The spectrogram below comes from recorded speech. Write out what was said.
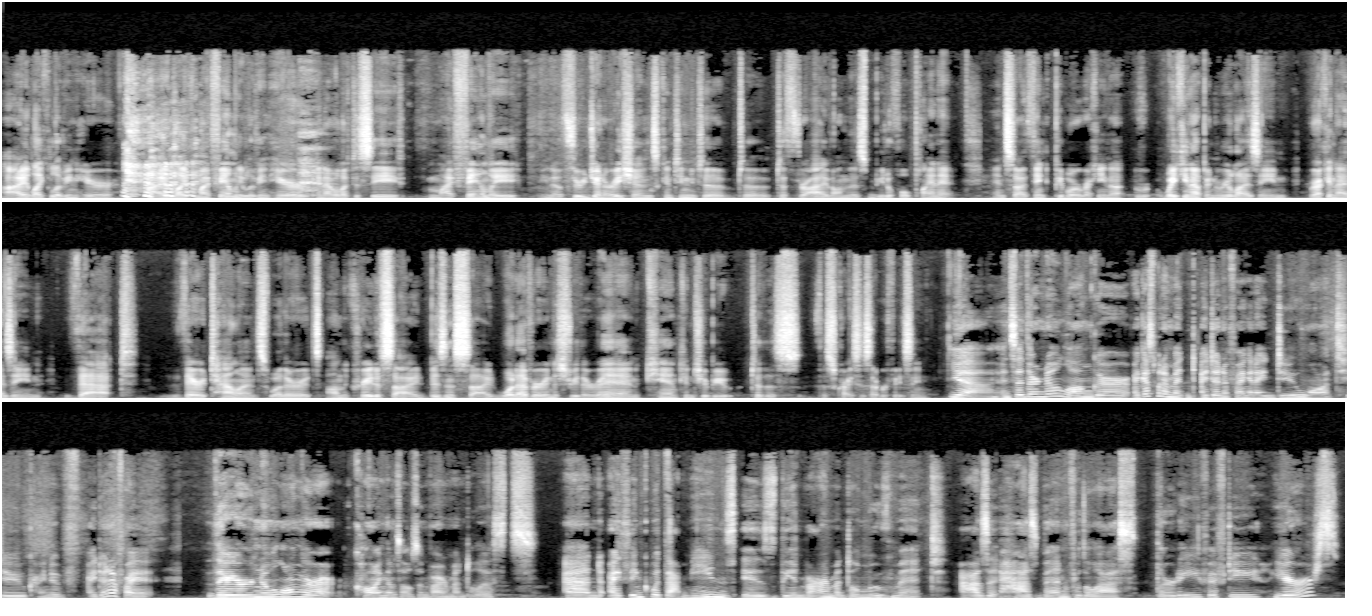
I like living here. I like my family living here, and I would like to see my family, you know, through generations continue to, to, to thrive on this beautiful planet. And so I think people are waking up, waking up and realizing, recognizing that their talents, whether it's on the creative side, business side, whatever industry they're in, can contribute to this this crisis that we're facing. Yeah, and so they're no longer. I guess what I'm identifying, and I do want to kind of identify it. They're no longer calling themselves environmentalists. And I think what that means is the environmental movement, as it has been for the last 30, 50 years,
